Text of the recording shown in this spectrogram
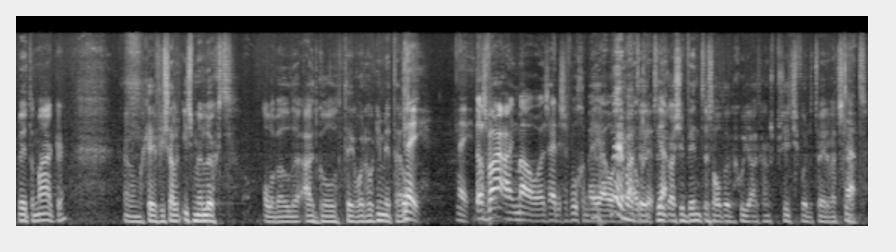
weet te maken. En dan geef je zelf iets meer lucht. Alhoewel de uitgoal tegenwoordig ook niet meer telt. Nee, nee, dat is waar eenmaal, zeiden ze vroeger bij jou. Nee, maar het- natuurlijk, ja. als je wint is het altijd een goede uitgangspositie voor de tweede wedstrijd.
